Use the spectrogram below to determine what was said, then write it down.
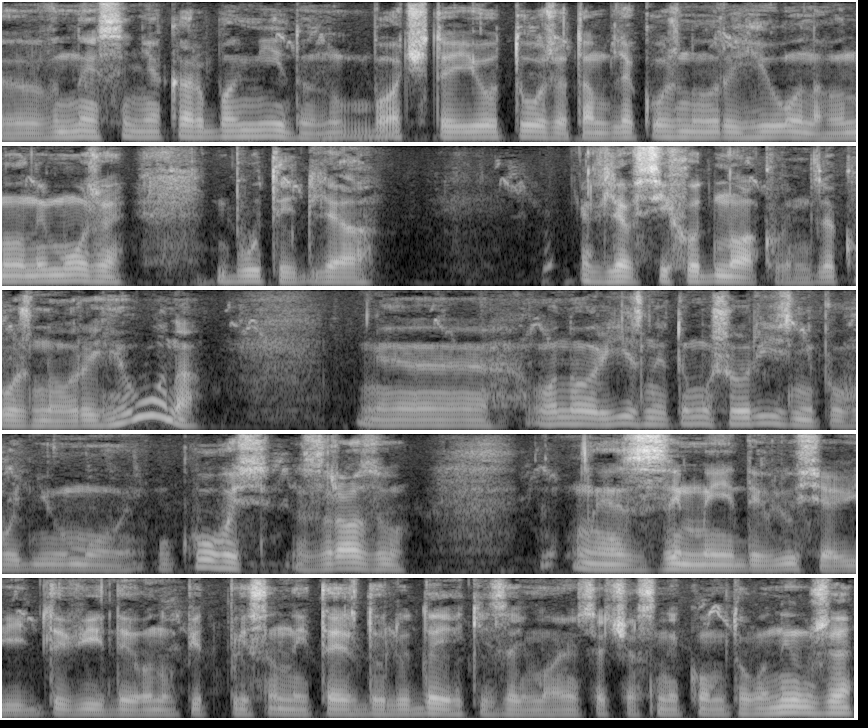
внесення карбаміду, ну, бачите, його теж там для кожного регіону, воно не може бути для, для всіх однаковим. Для кожного регіону е, воно різне, тому що різні погодні умови. У когось зразу е, з зими дивлюся від- відео, воно підписаний теж до людей, які займаються часником, то вони вже.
